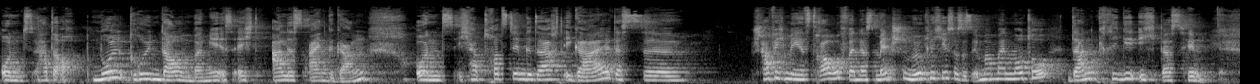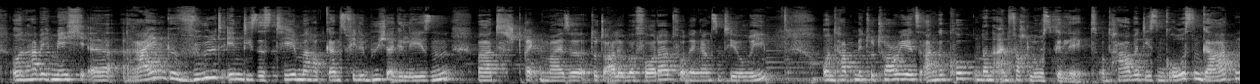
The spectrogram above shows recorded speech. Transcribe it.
und hatte auch null grünen Daumen. Bei mir ist echt alles eingegangen und ich habe trotzdem gedacht, egal, das äh, schaffe ich mir jetzt drauf, wenn das Menschen möglich ist, das ist immer mein Motto, dann kriege ich das hin. Und dann habe ich mich äh, reingewühlt in dieses Thema, habe ganz viele Bücher gelesen, war streckenweise total überfordert von der ganzen Theorie und habe mir Tutorials angeguckt und dann einfach losgelegt und habe diesen großen Garten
